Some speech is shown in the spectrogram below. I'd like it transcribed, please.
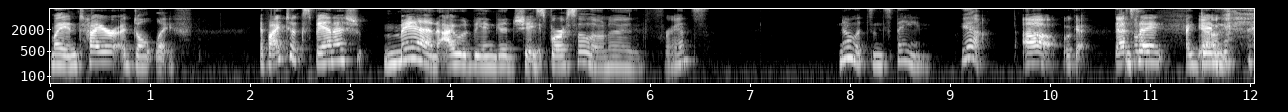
my entire adult life. If I took Spanish, man, I would be in good shape. Is Barcelona in France? No, it's in Spain. Yeah. Oh, okay. That's I'm what saying I yeah, didn't- okay.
